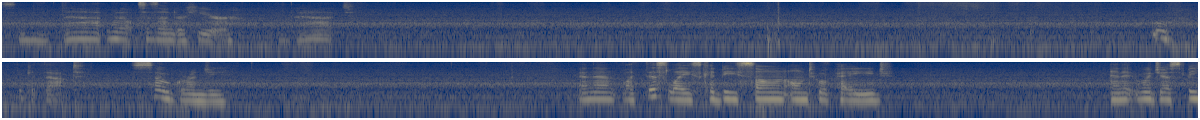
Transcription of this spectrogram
some of that. What else is under here? That. Ooh, look at that. So grungy. And then like this lace could be sewn onto a page. And it would just be,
